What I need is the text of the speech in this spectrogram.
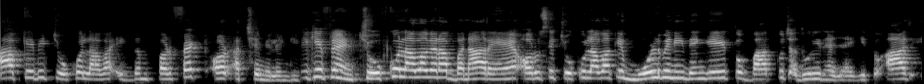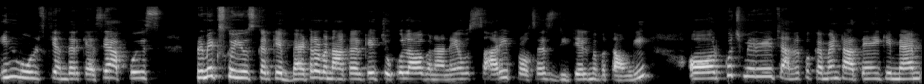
आपके भी चोको लावा एकदम परफेक्ट और अच्छे मिलेंगे। देखिए फ्रेंड चोको लावा अगर आप बना रहे हैं और उसे चोको लावा के मोल्ड में नहीं देंगे तो बात कुछ अधूरी रह जाएगी। तो आज इन मोल्ड्स के अंदर कैसे आपको इस प्रिमिक्स को यूज़ करके बैटर बना करके चोको लावा बनाने हैं, वो सारी प्रोसेस डिटेल में बताऊँगी। और कुछ मेरे चैनल पर कमेंट आते हैं कि मैम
